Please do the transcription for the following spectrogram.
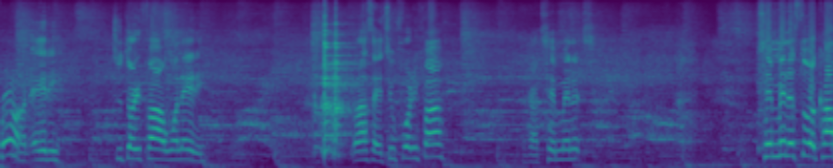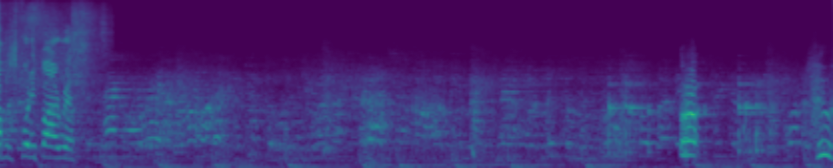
One eighty, two thirty-five, one eighty. What I say, two forty-five? I got ten minutes. 10 minutes to accomplish 45 reps. Uh, two,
